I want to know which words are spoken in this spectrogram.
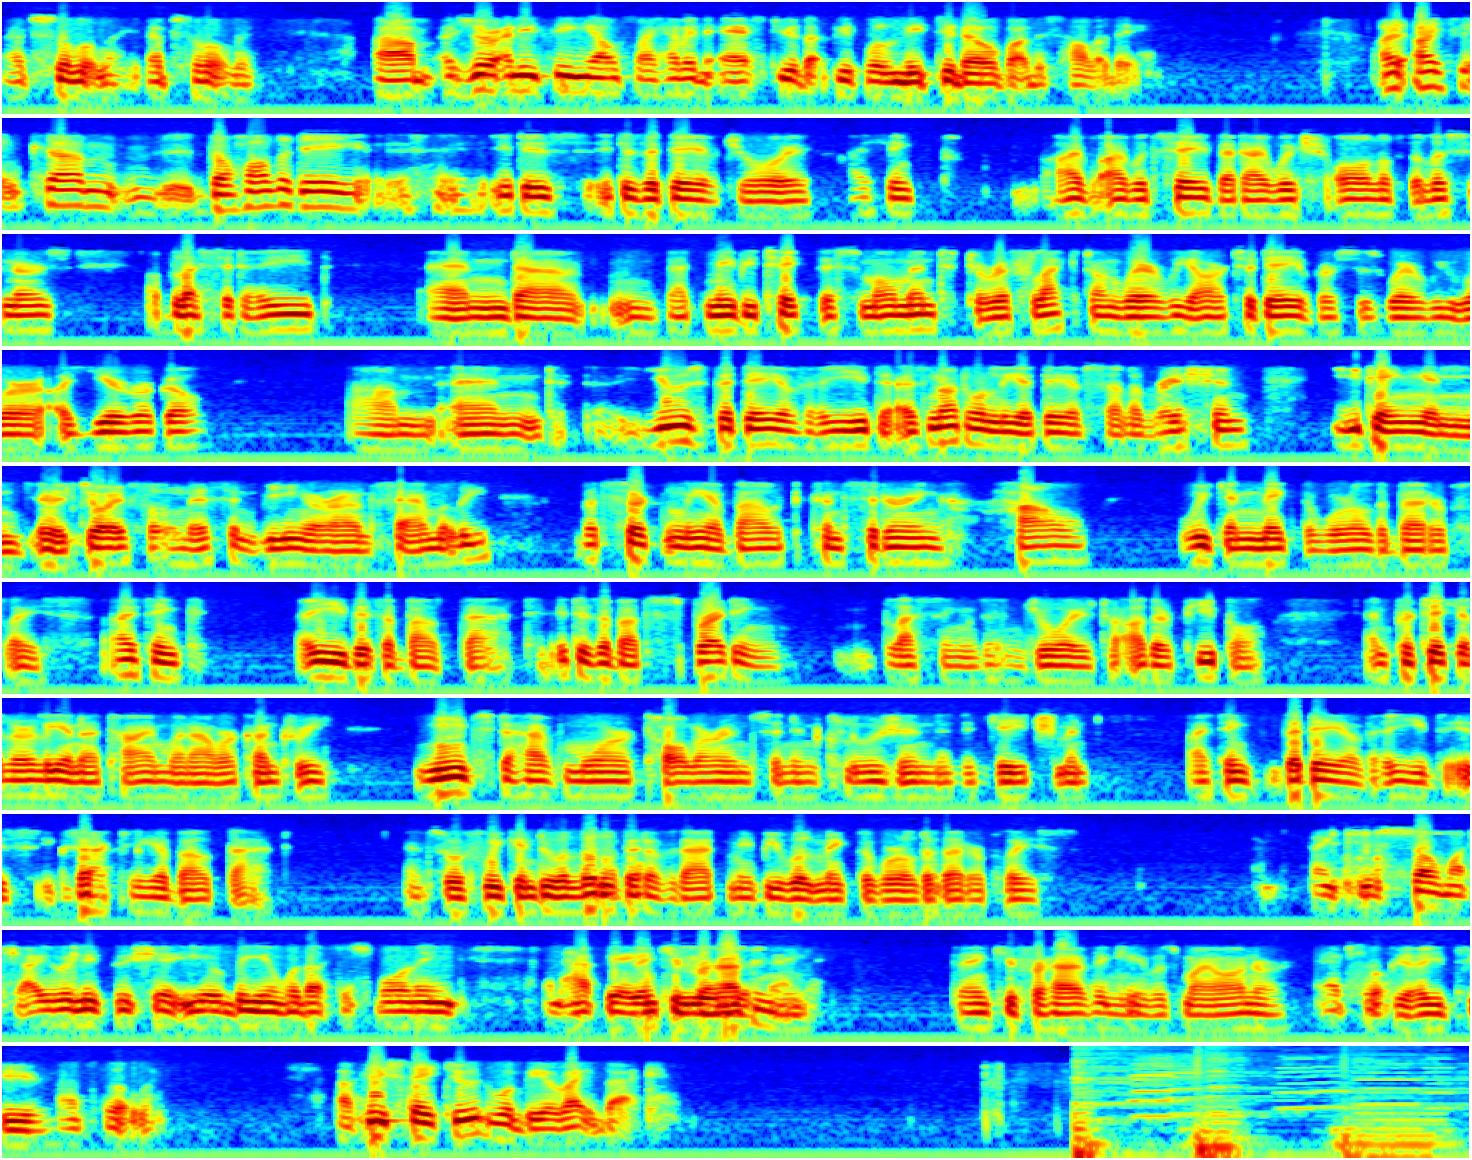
Absolutely, absolutely. Um, is there anything else I haven't asked you that people need to know about this holiday? I, I think um, the holiday it is it is a day of joy. I think I, I would say that I wish all of the listeners a blessed Eid, and uh, that maybe take this moment to reflect on where we are today versus where we were a year ago, um, and use the day of Eid as not only a day of celebration, eating and uh, joyfulness and being around family, but certainly about considering how we can make the world a better place. I think Eid is about that. It is about spreading blessings and joy to other people, and particularly in a time when our country needs to have more tolerance and inclusion and engagement. I think the day of Eid is exactly about that. And so if we can do a little bit of that, maybe we'll make the world a better place. Thank you so much. I really appreciate you being with us this morning, and happy Eid Thank you for having me. Thank you for having Thank me. you. It was my honor. Absolutely, Happy Eid to you. absolutely. Uh, please stay tuned. We'll be right back.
